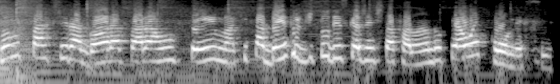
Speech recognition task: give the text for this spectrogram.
Vamos partir agora para um tema que está dentro de tudo isso que a gente está falando, que é o e-commerce.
